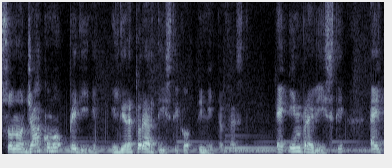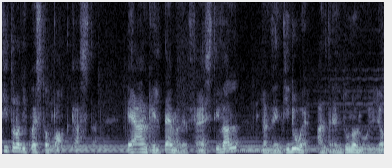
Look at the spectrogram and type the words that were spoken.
sono Giacomo Pedini, il direttore artistico di Mittelfest e Imprevisti è il titolo di questo podcast e anche il tema del festival dal 22 al 31 luglio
